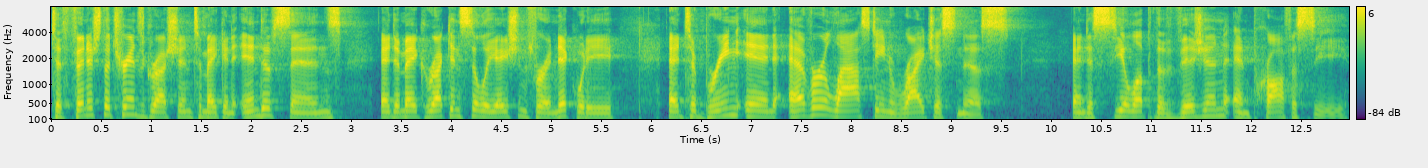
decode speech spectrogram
to finish the transgression, to make an end of sins, and to make reconciliation for iniquity, and to bring in everlasting righteousness and to seal up the vision and prophecy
